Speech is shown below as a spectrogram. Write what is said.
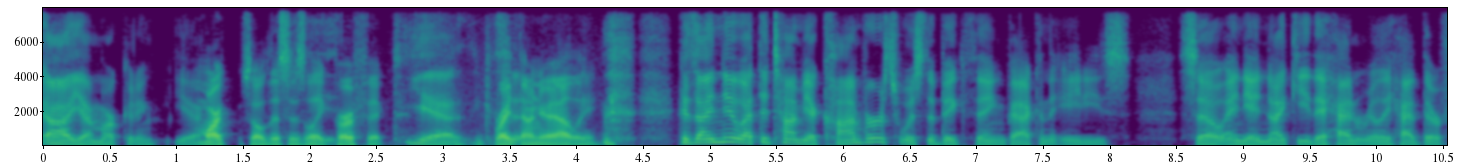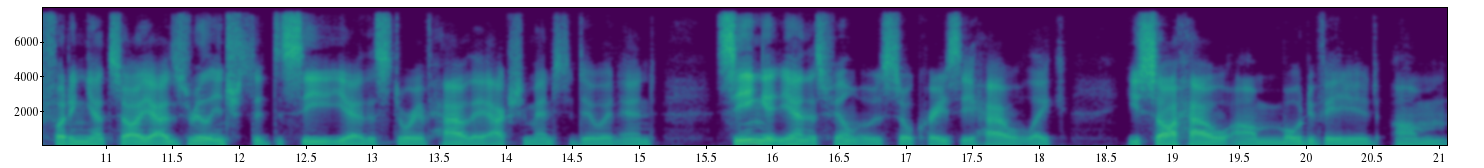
uh yeah, marketing. Yeah. Mark. So this is like perfect. yeah. Right so- down your alley. because I knew at the time, yeah, Converse was the big thing back in the '80s. So and yeah, Nike they hadn't really had their footing yet. So yeah, I was really interested to see yeah the story of how they actually managed to do it and seeing it yeah in this film it was so crazy how like you saw how um motivated um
